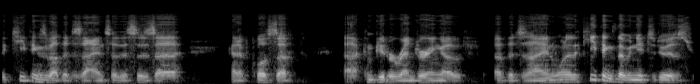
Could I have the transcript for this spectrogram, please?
the key things about the design, so this is a kind of close-up uh, computer rendering of of the design, one of the key things that we need to do is,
